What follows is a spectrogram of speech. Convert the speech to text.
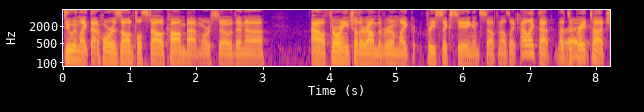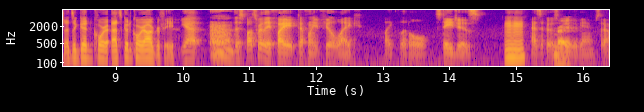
doing like that horizontal style combat more so than uh I don't know throwing each other around the room like 360ing and stuff. And I was like, I like that. That's a great touch. That's a good chore- that's good choreography. Yeah, the spots where they fight definitely feel like like little stages, Mm-hmm. as if it was Right. a video game. So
